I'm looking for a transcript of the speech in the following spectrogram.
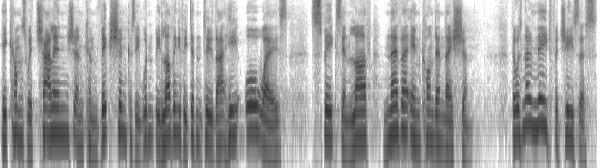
he comes with challenge and conviction because he wouldn't be loving if he didn't do that. He always speaks in love, never in condemnation. There was no need for Jesus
